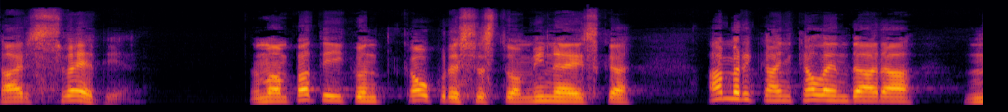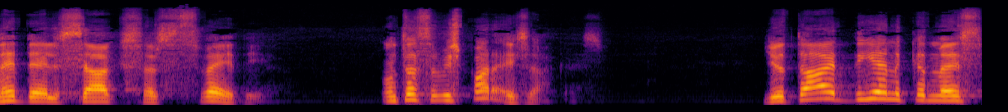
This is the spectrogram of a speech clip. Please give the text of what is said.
Tā ir svētdiena. Un man patīk, un kaut kur es to minējis, ka amerikāņu kalendārā nedēļa sākas ar svētdienu. Un tas ir vispareizākais. Jo tā ir diena, kad mēs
